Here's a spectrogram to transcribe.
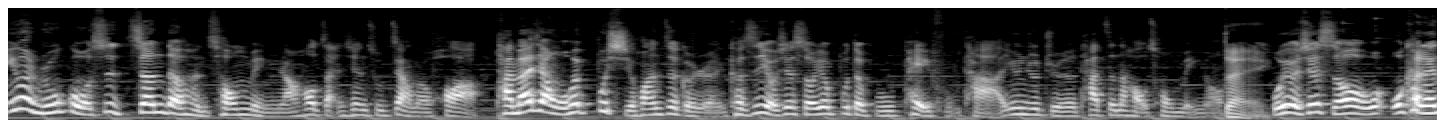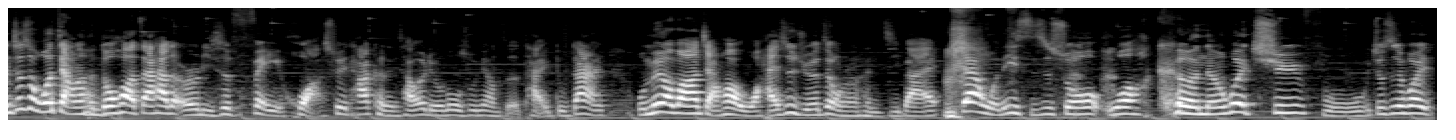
因为如果是真的很聪明，然后展现出这样的话，坦白讲，我会不喜欢这个人。可是有些时候又不得不佩服他，因为就觉得他真的好聪明哦。对我有些时候，我我可能就是我讲了很多话，在他的耳里是废话，所以他可能才会流露出那样子的态度。当然，我没有帮他讲话，我还是觉得这种人很鸡掰。但我的意思是说，我可能会屈服，就是会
